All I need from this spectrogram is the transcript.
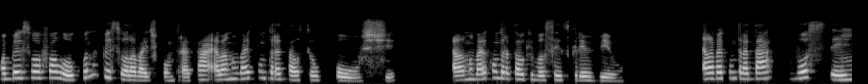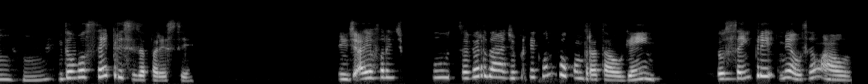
Uma pessoa falou: quando a pessoa ela vai te contratar, ela não vai contratar o seu post, ela não vai contratar o que você escreveu. Ela vai contratar você. Uhum. Então você precisa aparecer. Aí eu falei, tipo, putz, é verdade, porque quando eu vou contratar alguém, eu sempre, meu, sei lá, eu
